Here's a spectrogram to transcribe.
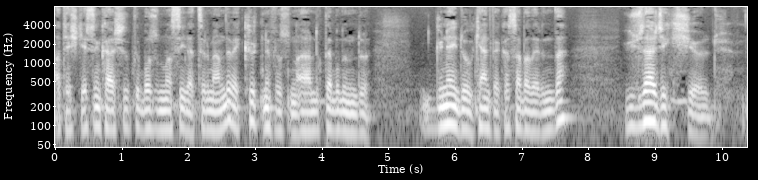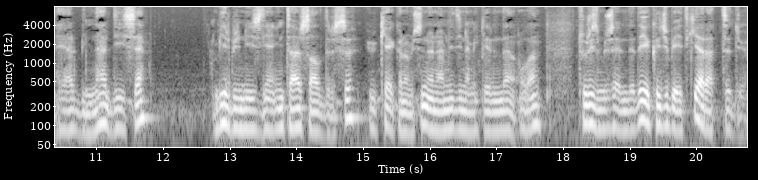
ateşkesin karşılıklı bozulmasıyla tırmandı ve Kürt nüfusunun ağırlıkta bulunduğu Güneydoğu kent ve kasabalarında yüzlerce kişi öldü. Eğer binler değilse birbirini izleyen intihar saldırısı ülke ekonomisinin önemli dinamiklerinden olan turizm üzerinde de yıkıcı bir etki yarattı diyor.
